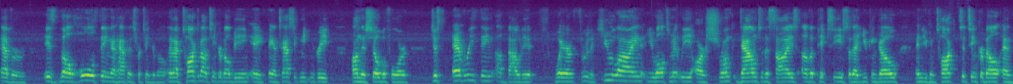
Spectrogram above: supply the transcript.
ever is the whole thing that happens for Tinkerbell. And I've talked about Tinkerbell being a fantastic meet and greet on this show before. Just everything about it, where through the queue line, you ultimately are shrunk down to the size of a pixie so that you can go and you can talk to Tinkerbell. And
